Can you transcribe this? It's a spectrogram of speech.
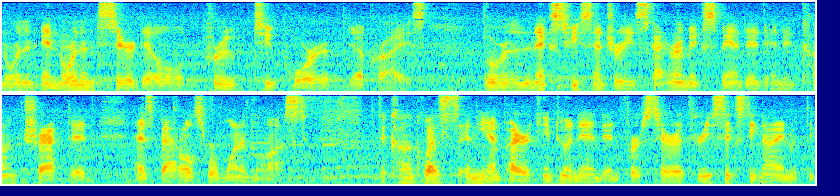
northern and northern Cyrodiil proved too poor a prize. Over the next few centuries, Skyrim expanded and it contracted as battles were won and lost. The conquests and the empire came to an end in First Era 369 with the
